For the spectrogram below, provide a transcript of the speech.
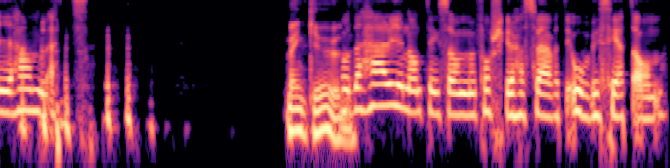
i Hamlet. Men gud. Och det här är ju någonting som forskare har svävat i ovisshet om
